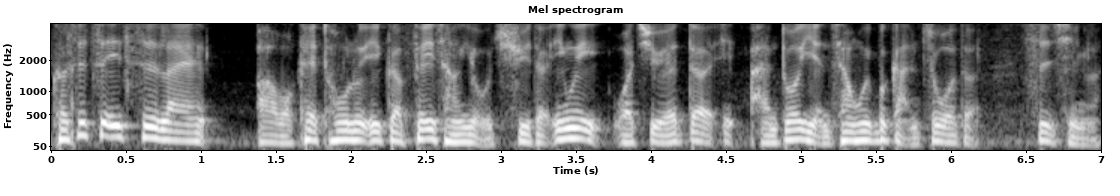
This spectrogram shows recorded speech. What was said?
可是这一次呢，啊，我可以透露一个非常有趣的，因为我觉得很多演唱会不敢做的事情了。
